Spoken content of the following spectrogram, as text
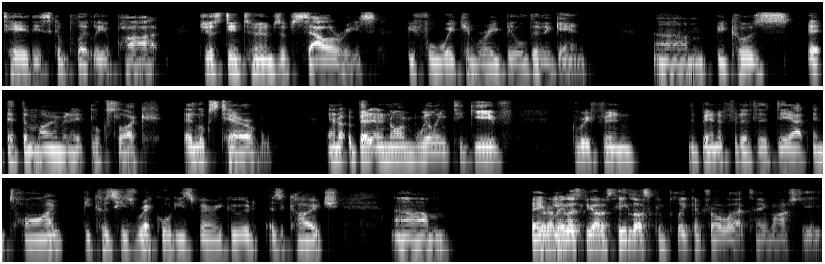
tear this completely apart just in terms of salaries before we can rebuild it again. Um, because at, at the moment it looks like it looks terrible. And but and I'm willing to give Griffin the benefit of the doubt and time because his record is very good as a coach. Um, but, But I if- mean, let's be honest. He lost complete control of that team last year.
